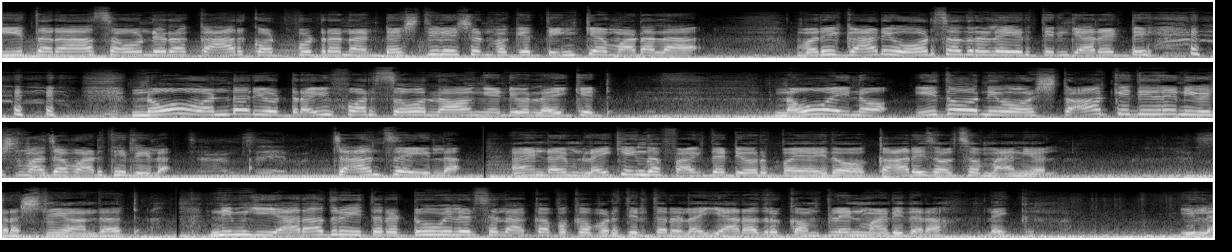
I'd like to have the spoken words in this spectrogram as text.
ಈ ಥರ ಸೌಂಡ್ ಇರೋ ಕಾರ್ ಕೊಟ್ಬಿಟ್ರೆ ನಾನು ಡೆಸ್ಟಿನೇಷನ್ ಬಗ್ಗೆ ತಿಂಕೆ ಮಾಡಲ್ಲ. ಬರೀ ಗಾಡಿ ಓಡಿಸೋದ್ರಲ್ಲೇ ಇರ್ತೀನಿ guarantee no wonder you drive for so long and you like it no I know ಇದು ನೀವು ಸ್ಟಾಕ್ ಇದ್ದಿದ್ರೆ ನೀವು ಇಷ್ಟು ಮಜಾ ಮಾಡ್ತಿರ್ಲಿಲ್ಲ. ಚಾನ್ಸೇ ಇಲ್ಲ. And I am liking the fact that your by ಇದು car is also manual trust me on that ನಿಮ್ಗೆ ಯಾರಾದರೂ ಈ ಥರ ಟೂ ವೀಲರ್ಸ್ ಎಲ್ಲ ಅಕ್ಕಪಕ್ಕ ಬರ್ತಿರ್ತಾರಲ್ಲ ಯಾರಾದರೂ ಕಂಪ್ಲೇಂಟ್ ಮಾಡಿದಾರಾ? ಲೈಕ್ ಇಲ್ಲ.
